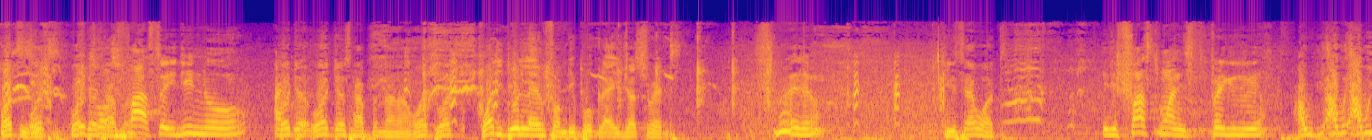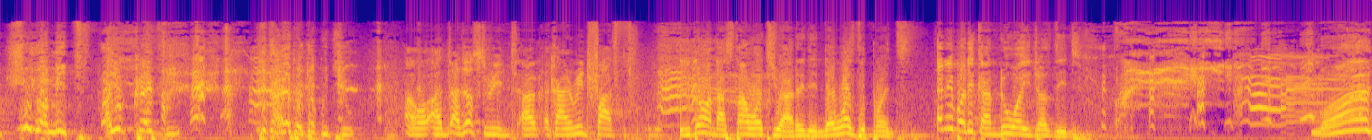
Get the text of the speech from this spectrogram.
What is it? What it was fast, so you didn't know. What, ju- what just happened now? now? What, what, what did you learn from the book that you just read? You said what? The first one is pretty good. I will, I will, I will chew your meat. Are you crazy? Think I have to talk with you. I, I, I just read. I, I can read fast. You don't understand what you are reading. Then what's the point? Any Anybody can do what you just did. Boy.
